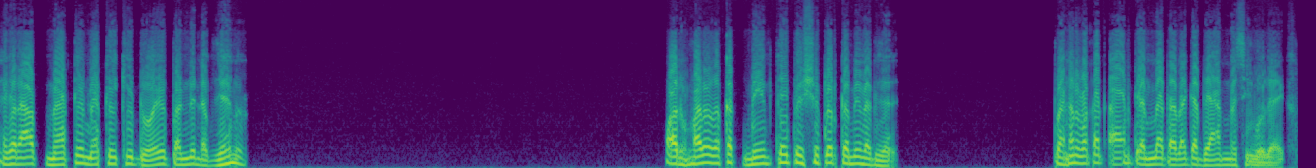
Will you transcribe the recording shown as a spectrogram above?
अगर आप मैटे मैटे की दुआएँ पढ़ने लग जाए ना और हर वक्त नींदते पे शुक्र कमी लग जाए। तो हर वक्त आपके अल्लाह ताला का ध्यान नसीब हो जाएगा।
